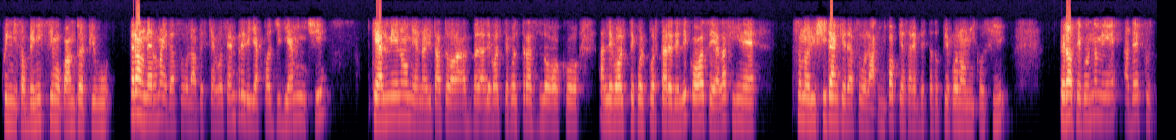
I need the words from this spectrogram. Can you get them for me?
quindi so benissimo quanto è più, però non ero mai da sola perché avevo sempre degli appoggi di amici che almeno mi hanno aiutato a, alle volte col trasloco, alle volte col portare delle cose e alla fine sono riuscita anche da sola. In coppia sarebbe stato più economico, sì, però secondo me adesso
